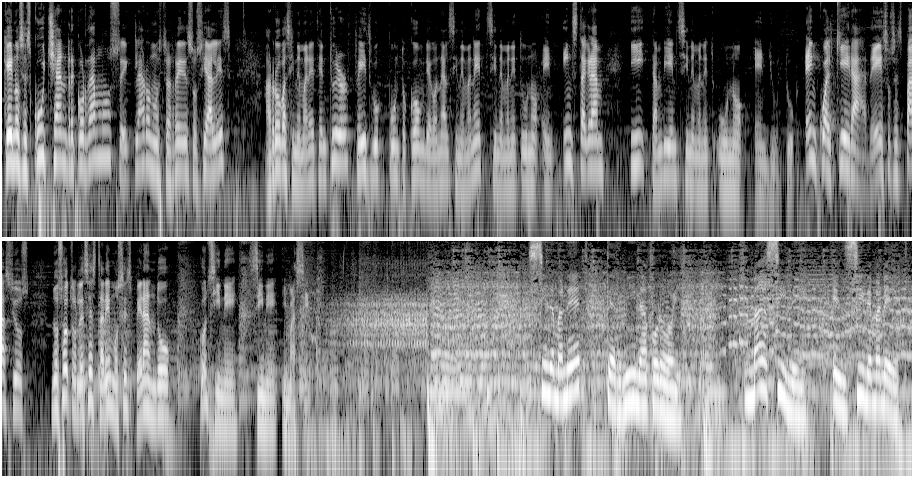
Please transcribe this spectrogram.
que nos escuchan. Recordamos, eh, claro, nuestras redes sociales arroba Cinemanet en Twitter, facebook.com diagonal Cinemanet, Cinemanet 1 en Instagram y también Cinemanet 1 en YouTube. En cualquiera de esos espacios, nosotros les estaremos esperando con cine, cine y más cine. Cinemanet termina por hoy. Más cine en Cinemanet.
